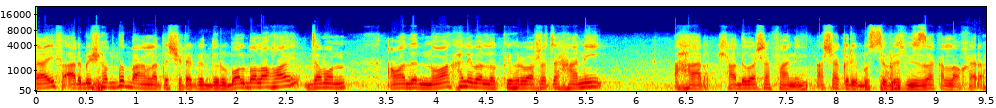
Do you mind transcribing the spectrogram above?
দাইফ আরবি শব্দ বাংলাতে সেটাকে দুর্বল বলা হয়। যেমন আমাদের নোয়াখালী বা লক্ষ্মীপুর ভাষা হচ্ছে হানি আহার সাধু ভাষা ফানি আশা করি বুঝতে পেরেছেন। জাকাল্লাহ খেরা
